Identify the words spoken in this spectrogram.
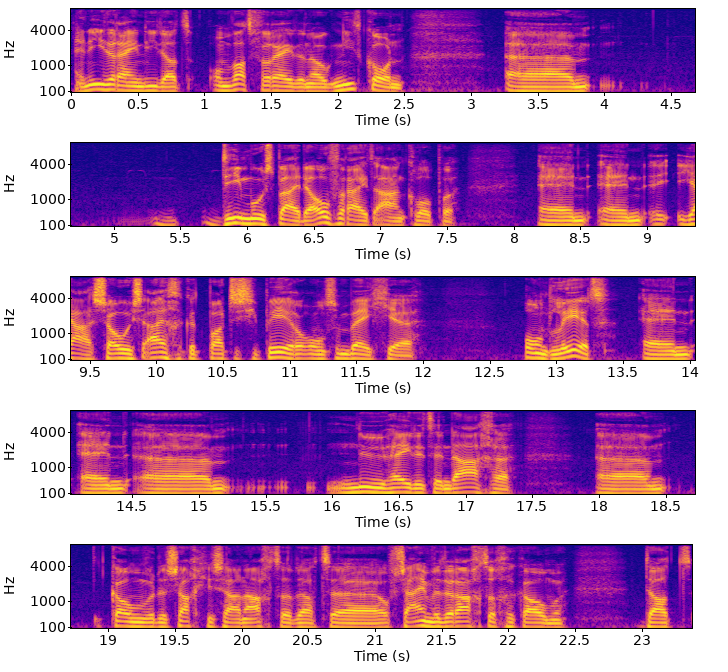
En iedereen die dat om wat voor reden ook niet kon, ehm, die moest bij de overheid aankloppen. En, en ja, zo is eigenlijk het participeren ons een beetje ontleerd. En, en ehm, nu heden ten dagen ehm, komen we er zachtjes aan achter dat, uh, of zijn we erachter gekomen dat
